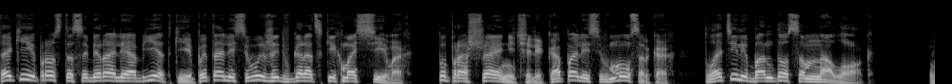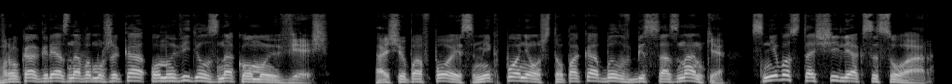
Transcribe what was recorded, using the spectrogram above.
Такие просто собирали объедки и пытались выжить в городских массивах, попрошайничали, копались в мусорках, платили бандосам налог. В руках грязного мужика он увидел знакомую вещь. Ощупав пояс, Мик понял, что пока был в бессознанке, с него стащили аксессуар.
